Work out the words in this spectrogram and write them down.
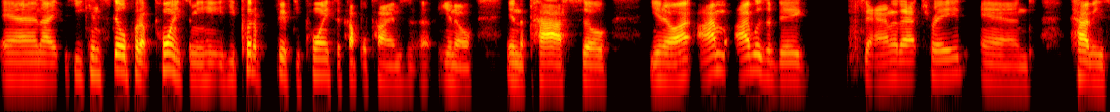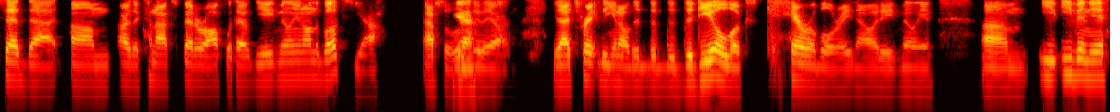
And I, he can still put up points. I mean, he, he put up 50 points a couple times, uh, you know, in the past. So, you know, I, I'm I was a big fan of that trade. And having said that, um, are the Canucks better off without the eight million on the books? Yeah, absolutely yeah. they are. Yeah, that trade, you know, the, the the deal looks terrible right now at eight million. Um, e- even if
